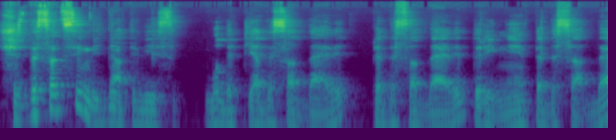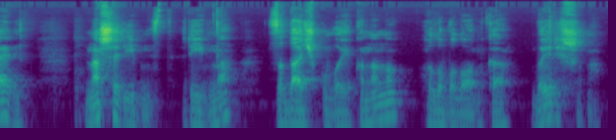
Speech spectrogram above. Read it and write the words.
67 відняти 8 буде 59, 59 дорівнює 59. Наша рівність рівна, задачку виконано, головоломка вирішена.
